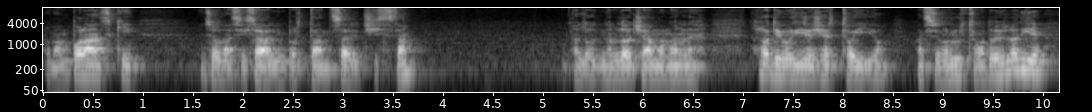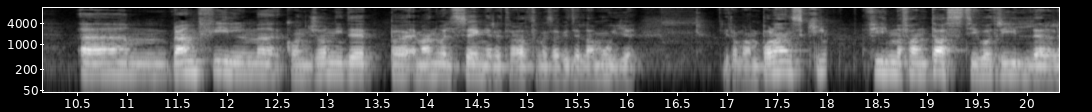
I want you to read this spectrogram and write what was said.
Roman Polanski, insomma, si sa l'importanza regista. Non lo, non lo diciamo, non lo devo dire certo io, anzi sono l'ultimo a doverlo dire. Um, gran film con Johnny Depp, Emanuel Segner, tra l'altro come sapete la moglie di Roman Polanski. Film fantastico, thriller,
